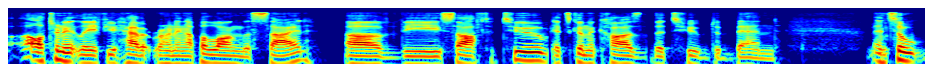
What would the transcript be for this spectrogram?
Alternately, if you have it running up along the side of the soft tube, it's going to cause the tube to bend. And so,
